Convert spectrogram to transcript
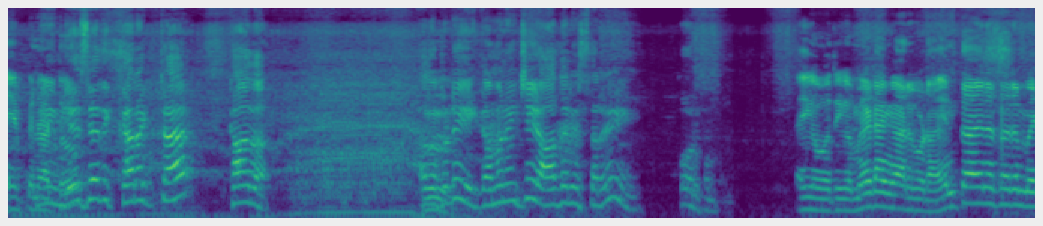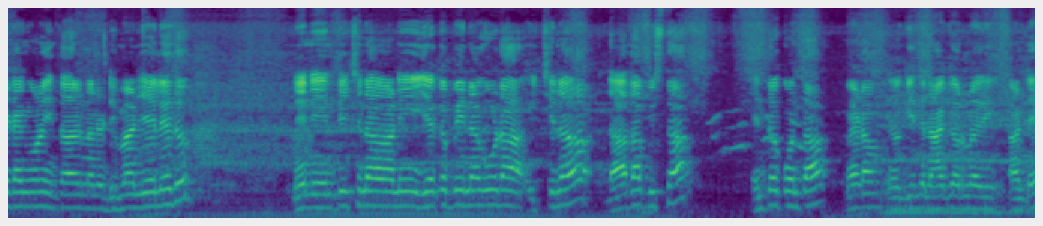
చెప్పినట్టు. చేసేది కరెక్టా కాదా? అదొకటి గమనించి ఆదరిస్తారని కోరుకుంటున్నాను. ఇక ఇక మేడం గారు కూడా ఎంత అయినా సరే మేడం కూడా ఇంత నన్ను డిమాండ్ చేయలేదు. నేను ఎంత ఇచ్చినా కానీ ఇవ్వకపోయినా కూడా ఇచ్చినా దాదాపు ఇస్తా. ఎంతో కొంత మేడం ఇది నాకే ఉన్నది అంటే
